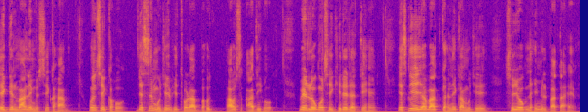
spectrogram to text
एक दिन माँ ने मुझसे कहा, उनसे कहो, जिससे मुझे भी थोड़ा बहुत भाव आदि हो। वे लोगों से घिरे रहते हैं। इसलिए यह बात कहने का मुझे सुयोग नहीं मिल पाता है।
